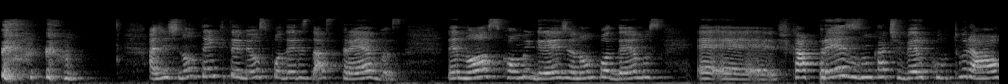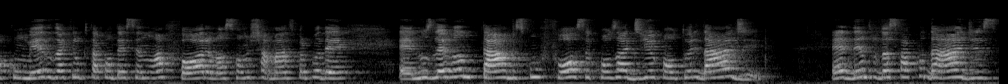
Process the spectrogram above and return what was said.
A gente não tem que temer os poderes das trevas. Né? Nós, como igreja, não podemos é, é, ficar presos num cativeiro cultural, com medo daquilo que está acontecendo lá fora. Nós somos chamados para poder é, nos levantarmos com força, com ousadia, com autoridade. É dentro das faculdades,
